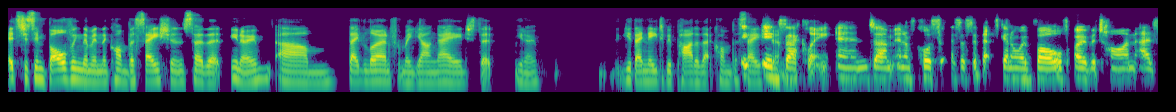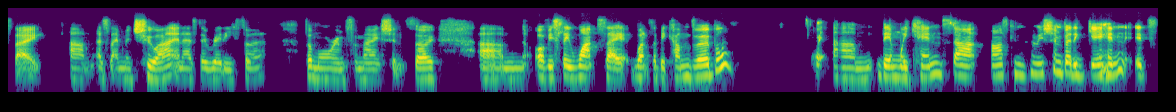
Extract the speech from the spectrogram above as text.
it's just involving them in the conversation so that you know um, they learn from a young age that you know they need to be part of that conversation. exactly. And um, and of course as i said that's going to evolve over time as they um, as they mature and as they're ready for for more information. So um, obviously once they once they become verbal um, then we can start asking permission. But again, it's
